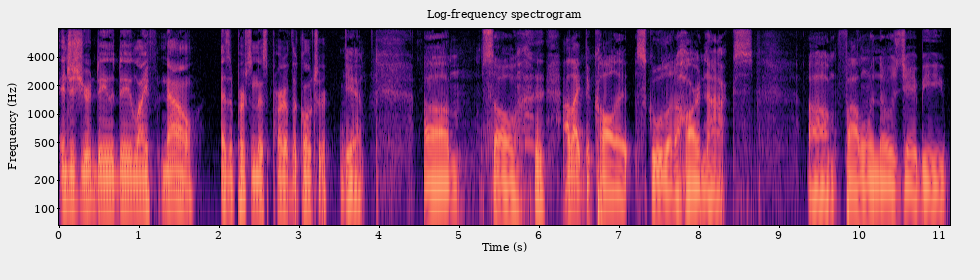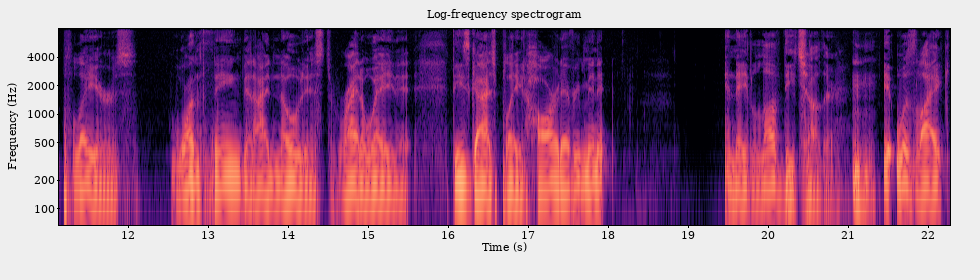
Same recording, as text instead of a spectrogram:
and just your day to day life now as a person that's part of the culture. Yeah. Um, so I like to call it School of the Hard Knocks. Um, following those JB players, one thing that I noticed right away that these guys played hard every minute and they loved each other. It was like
